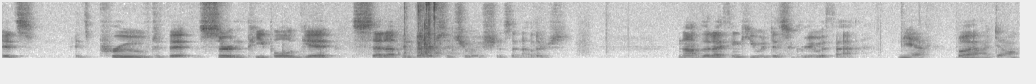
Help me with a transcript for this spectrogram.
it's it's proved that certain people get set up in better situations than others. Not that I think you would disagree with that, Yeah. but no, I don't.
